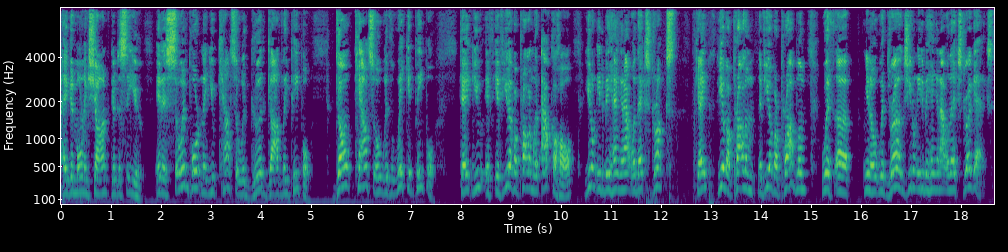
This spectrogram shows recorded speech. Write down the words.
Hey, good morning, Sean. Good to see you. It is so important that you counsel with good, godly people. Don't counsel with wicked people. Okay, you if, if you have a problem with alcohol, you don't need to be hanging out with ex drunks. Okay, if you have a problem, if you have a problem with uh, you know, with drugs, you don't need to be hanging out with ex drug addicts.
